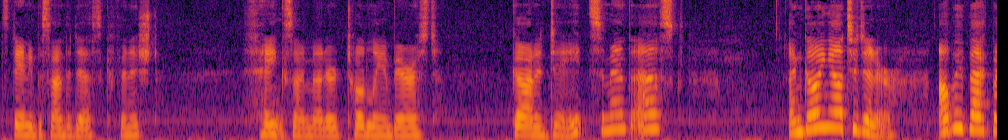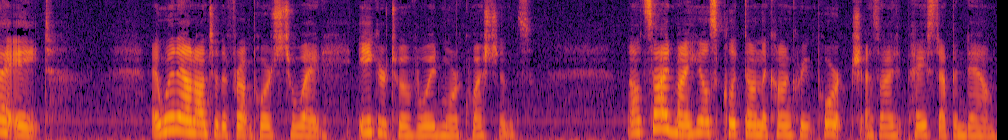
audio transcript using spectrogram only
standing beside the desk, finished. Thanks, I muttered, totally embarrassed. Got a date? Samantha asked. I'm going out to dinner. I'll be back by eight. I went out onto the front porch to wait, eager to avoid more questions. Outside, my heels clicked on the concrete porch as I paced up and down.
